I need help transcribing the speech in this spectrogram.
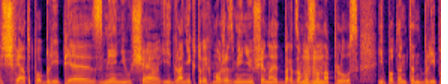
świat po blipie zmienił się i dla niektórych może zmienił się nawet bardzo mocno mhm. na plus, plus i potem ten blip,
